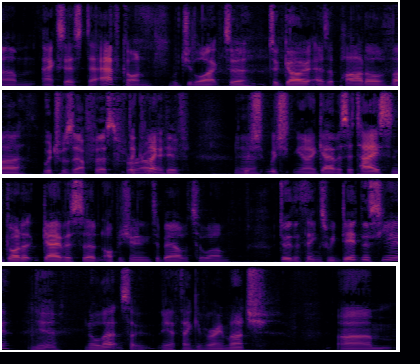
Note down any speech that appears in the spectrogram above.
um, access to Avcon. Would you like to, to go as a part of uh, Which was our first the foray. collective? Yeah. Which which you know gave us a taste and got it gave us an opportunity to be able to um, do the things we did this year yeah. and all that. So yeah, thank you very much. Um,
